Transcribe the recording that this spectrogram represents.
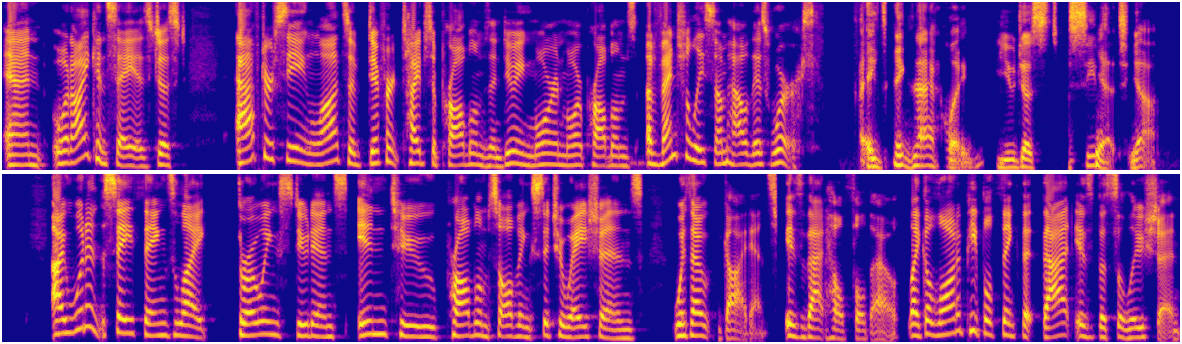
And what I can say is just after seeing lots of different types of problems and doing more and more problems, eventually somehow this works. Exactly. You just see it. Yeah. I wouldn't say things like throwing students into problem solving situations without guidance. Is that helpful though? Like a lot of people think that that is the solution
